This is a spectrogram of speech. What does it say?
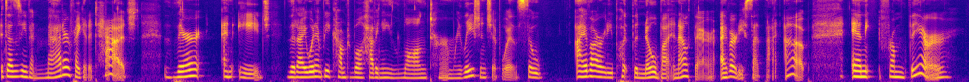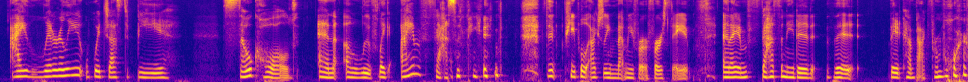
it doesn't even matter if I get attached, they're an age that I wouldn't be comfortable having a long term relationship with. So, I've already put the no button out there. I've already set that up. And from there, I literally would just be so cold and aloof. Like, I am fascinated that people actually met me for a first date. And I am fascinated that they'd come back for more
